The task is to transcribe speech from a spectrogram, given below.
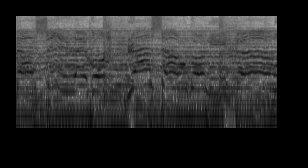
单是爱火，燃烧过你和我。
